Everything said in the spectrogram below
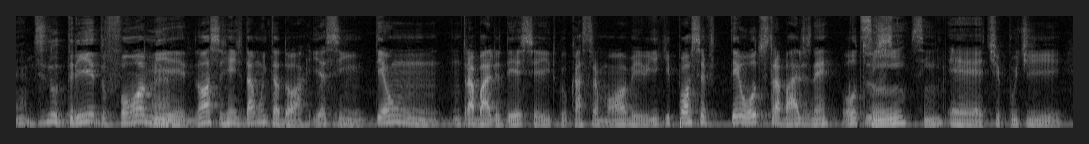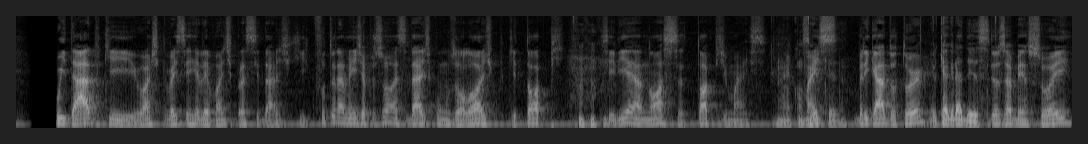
né? desnutrido, fome. É. Nossa, gente, dá muita dó. E assim, ter um, um trabalho desse aí do Castramóvel e que possa ter outros trabalhos, né? Outros Sim, sim. é, tipo de cuidado que eu acho que vai ser relevante para a cidade. Que futuramente a pessoa, uma cidade com um zoológico, que top, seria, nossa, top demais. É, com Mas certeza. obrigado, doutor. Eu que agradeço. Deus abençoe.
